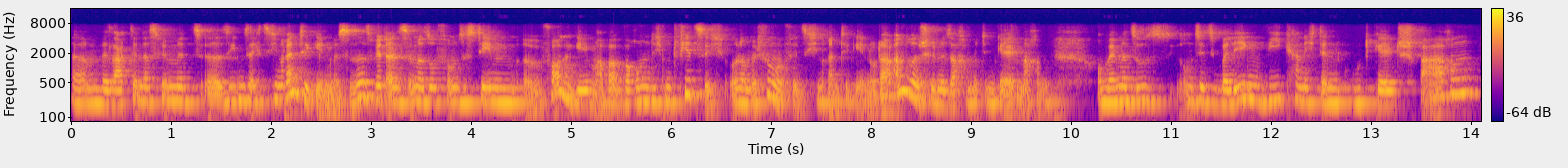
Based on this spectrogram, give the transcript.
Ähm, wer sagt denn, dass wir mit äh, 67 in Rente gehen müssen? Es wird alles immer so vom System äh, vorgegeben, aber warum nicht mit 40 oder mit 45 in Rente gehen oder andere schöne Sachen mit dem Geld machen? Und wenn wir uns, jetzt überlegen, wie kann ich denn gut Geld sparen,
